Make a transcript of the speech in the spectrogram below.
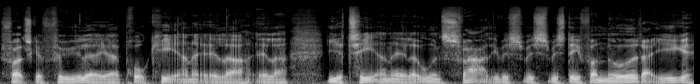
folk skal føle, at jeg er provokerende eller, eller irriterende eller uansvarlig, hvis, hvis, hvis det er for noget, der ikke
